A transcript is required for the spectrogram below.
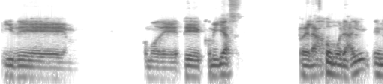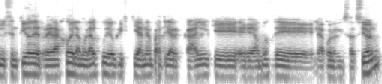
y de, como de, comillas, relajo moral, en el sentido de relajo de la moral judeocristiana patriarcal que heredamos de la colonización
